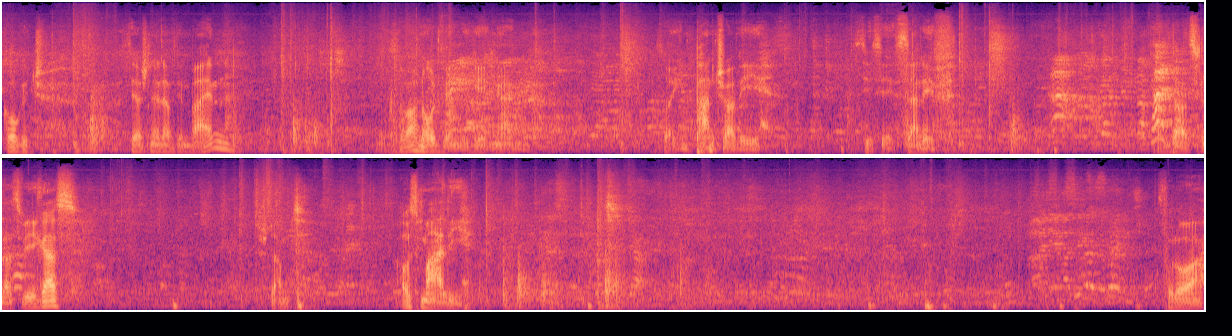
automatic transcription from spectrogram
Gogic. Sehr schnell auf den Beinen. Das aber auch notwendig gegen einen solchen Puncher wie Sisi Salif. Und aus Las Vegas. Stammt aus Mali. Verlor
